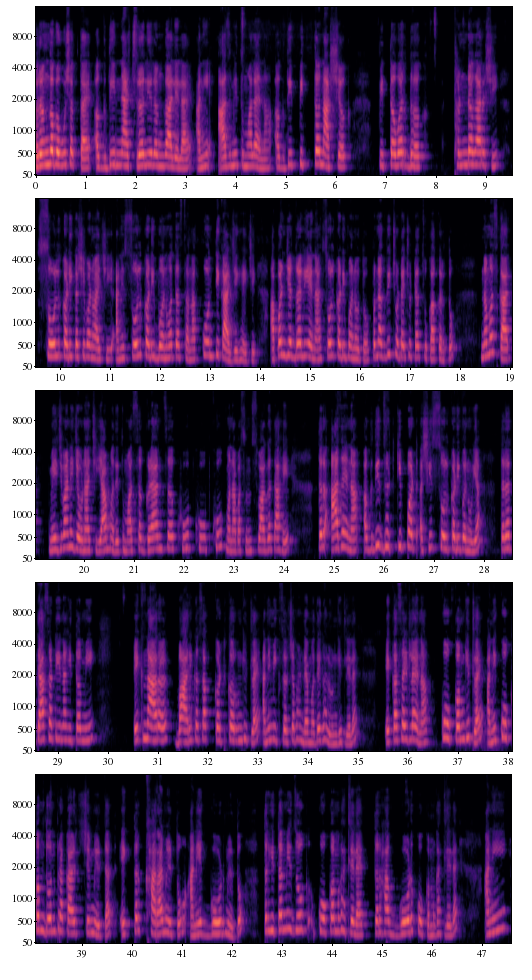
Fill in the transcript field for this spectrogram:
रंग बघू शकताय. अगदी नॅचरली रंग आलेला आहे. आणि आज मी तुम्हाला आहे ना अगदी पित्तनाशक पित्तवर्धक थंडगार अशी सोलकढी कशी बनवायची आणि सोलकढी बनवत असताना कोणती काळजी घ्यायची? आपण जनरली आहे ना सोलकढी बनवतो पण अगदी छोट्या छोट्या चुका करतो. नमस्कार मेजवानी जेवणाची यामध्ये तुम्हा सगळ्यांचं खूप खूप खूप मनापासून स्वागत आहे. तर आज आहे ना अगदी झटकीपट अशी सोलकढी बनवूया. तर त्यासाठी ना इथं मी एक नारळ बारीक असा कट करून घेतलाय आणि मिक्सरच्या भांड्यामध्ये घालून घेतलेला आहे. एका साईडला आहे ना कोकम घेतलाय आणि कोकम दोन प्रकारचे मिळतात. एक तर खारा मिळतो आणि एक गोड मिळतो. तर इथं मी जो कोकम घातलेला आहे तर हा गोड कोकम घातलेला आहे. आणि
